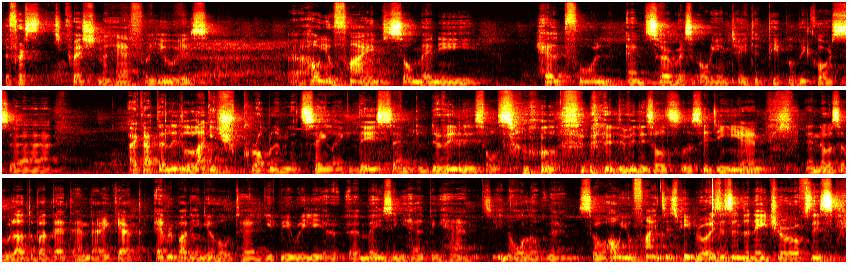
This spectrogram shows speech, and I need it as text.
The first question I have for you is uh, how you find so many helpful and service orientated people because uh, I got a little luggage problem, let's say like this, and Deville is also Deville is also sitting here and, and knows a lot about that. And I got everybody in your hotel give me really a, amazing helping hand in all of them. So how you find these people, or is this in the nature of this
